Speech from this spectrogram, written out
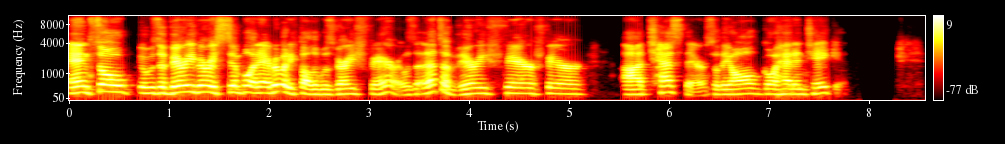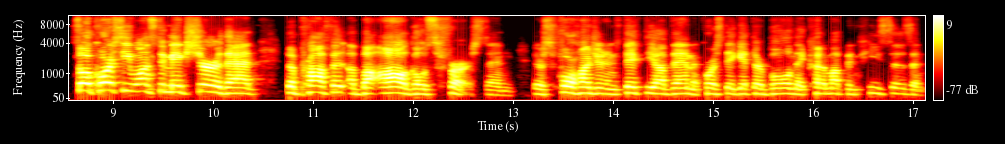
And so it was a very, very simple, and everybody felt it was very fair. It was that's a very fair, fair uh, test there. So they all go ahead and take it. So of course he wants to make sure that the prophet of Baal goes first, and there's 450 of them. Of course, they get their bull and they cut them up in pieces and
